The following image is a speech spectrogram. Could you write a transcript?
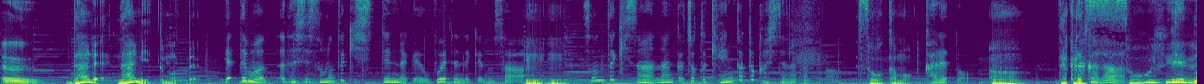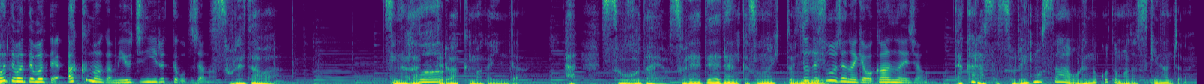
うん。誰？何？と思って。いや、でも私その時知ってんだけど、覚えてんだけどさ、うんうん。その時さ、なんかちょっと喧嘩とかしてなかった？そうかも。彼と。うん。だから、だからそうえ、いう。待って待って待って、悪魔が身内にいるってことじゃない？それだわ。繋がってる悪魔がいいんだ。あ、そうだよ。それで、なんかその人にだって、そうじゃなきゃわかんないじゃん。だからさ、それもさ、俺のことまだ好きなんじゃないい？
